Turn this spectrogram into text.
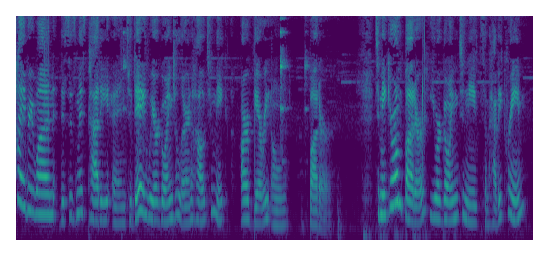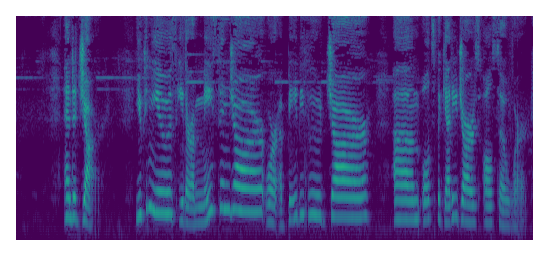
Hi everyone, this is Miss Patti and today we are going to learn how to make our very own butter. To make your own butter, you are going to need some heavy cream and a jar. You can use either a mason jar or a baby food jar. Um, old spaghetti jars also work.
